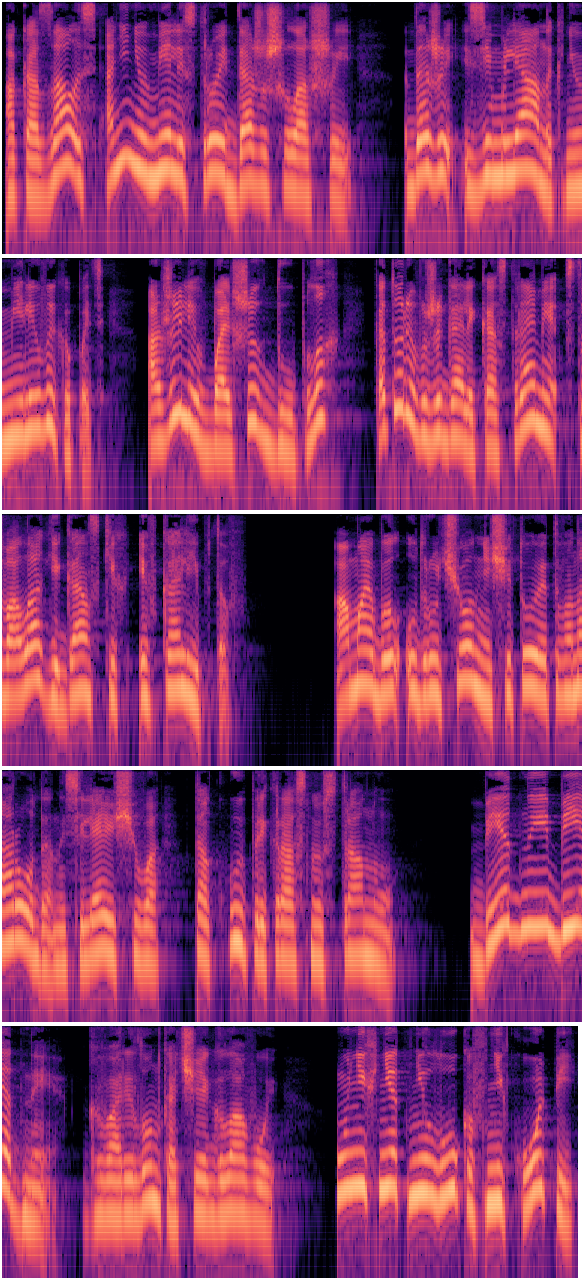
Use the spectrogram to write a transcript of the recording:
Оказалось, они не умели строить даже шалаши, даже землянок не умели выкопать, а жили в больших дуплах, которые выжигали кострами в стволах гигантских эвкалиптов. Амай был удручен нищетой этого народа, населяющего такую прекрасную страну. «Бедные, бедные!» — говорил он, качая головой. «У них нет ни луков, ни копий,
